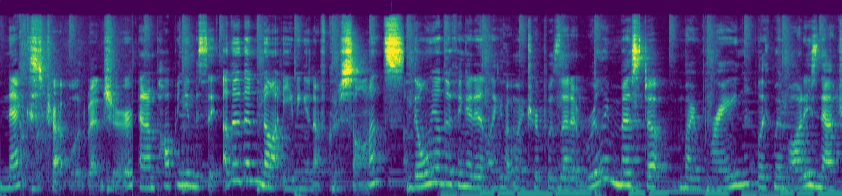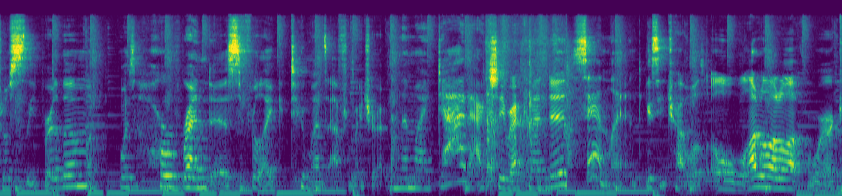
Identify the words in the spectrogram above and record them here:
next travel adventure. And I'm popping in to say, other than not eating enough croissants, the only other thing I didn't like about my trip was that it really messed up my brain. Like my body's natural sleep rhythm was horrendous for like two months after my trip. And then my dad actually recommended Sandland because he travels a lot, a lot, a lot for work.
